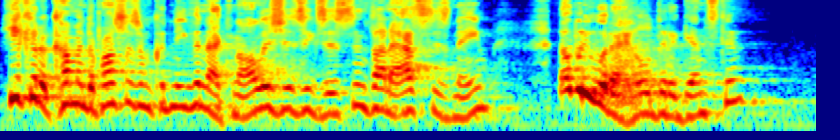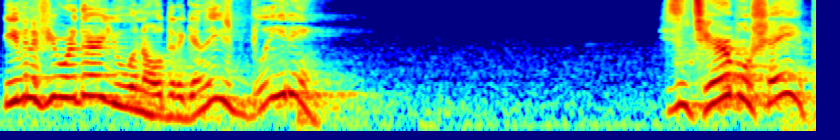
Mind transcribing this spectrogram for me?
he could have come in the process and couldn't even acknowledge his existence, not ask his name. Nobody would have held it against him. Even if you were there, you wouldn't hold it against him. He's bleeding. He's in terrible shape.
